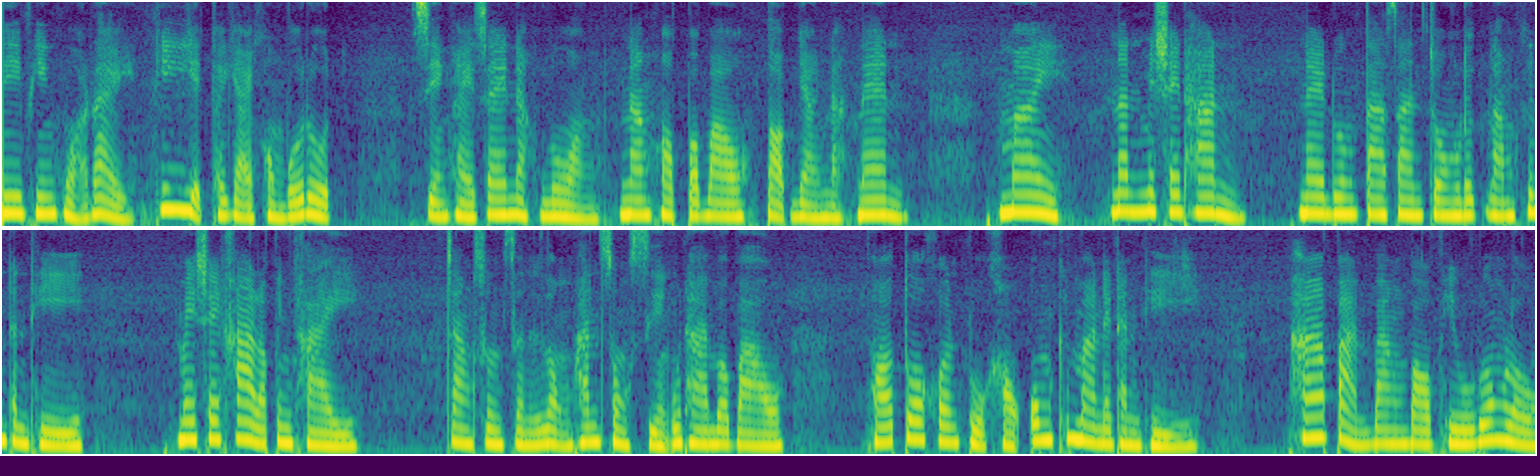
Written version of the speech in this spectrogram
มีเพียงหัวไหล่ที่เหยียดขยายของบุรุษ เสียงหายใจหนักหน่วง นางหอบเบาๆตอบอย่างหนักแน่น ไม่ นั่นไม่ใช่ท่าน ในดวงตาซานจงลึกล้ำขึ้นทันที ไม่ใช่ข้าแล้วเป็นใครจางซุนเซินหลงพันส่งเสียงอุทานเบาๆ เพราะตัวคนถูกเขาอุ้มขึ้นมาในทันที ผ้าป่านบางเบาพิวร่วงลง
